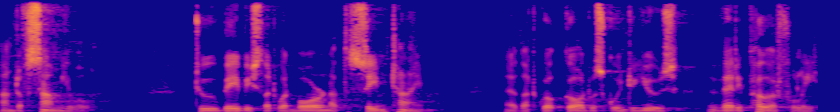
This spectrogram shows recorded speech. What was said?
and of Samuel two babies that were born at the same time uh, that God was going to use very powerfully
